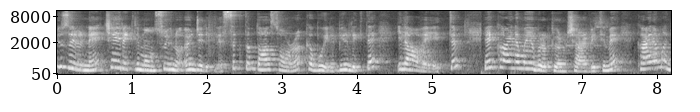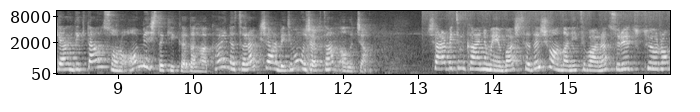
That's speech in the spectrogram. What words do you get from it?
üzerine çeyrek limon suyunu öncelikle sıktım. Daha sonra kabuğuyla birlikte ilave ettim. Ve kaynamaya bırakıyorum şerbetimi. Kaynama geldikten sonra 15 dakika daha kaynatarak şerbetimi ocaktan alacağım. Şerbetim kaynamaya başladı. Şu andan itibaren süre tutuyorum.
